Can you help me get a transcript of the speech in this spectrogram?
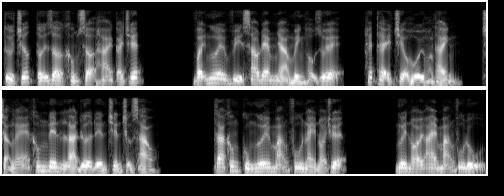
từ trước tới giờ không sợ hai cái chết. Vậy ngươi vì sao đem nhà mình hậu duệ, hết thể triệu hồi hoàn thành, chẳng lẽ không nên là đưa đến chiến trường sao? Ta không cùng ngươi mãng phu này nói chuyện. Ngươi nói ai mãng phu đủ?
